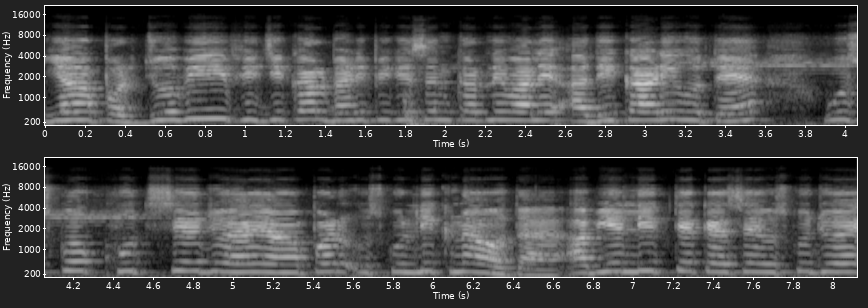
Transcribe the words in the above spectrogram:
यहाँ पर जो भी फ़िज़िकल वेरिफिकेशन करने वाले अधिकारी होते हैं, उसको खुद से जो है यहाँ पर उसको लिखना होता है। अब ये लिखते कैसे है? उसको जो है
